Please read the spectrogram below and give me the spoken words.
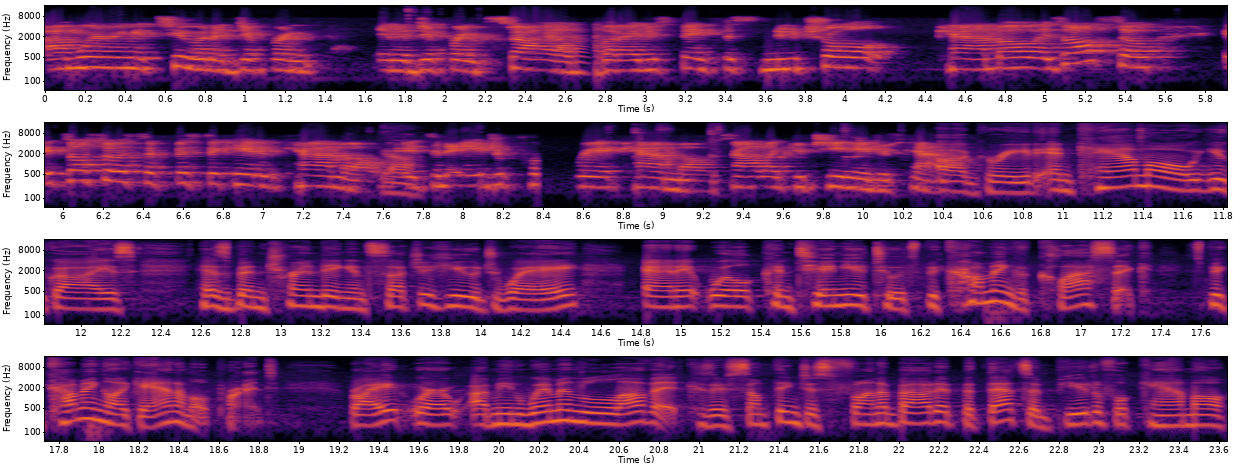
I'm wearing it too in a different in a different style. But I just think this neutral camo is also it's also a sophisticated camo. Yeah. It's an age appropriate camo. It's not like your teenager's camo. Agreed. And camo, you guys, has been trending in such a huge way, and it will continue to. It's becoming a classic. It's becoming like animal print right? Where, I mean, women love it because there's something just fun about it, but that's a beautiful camo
